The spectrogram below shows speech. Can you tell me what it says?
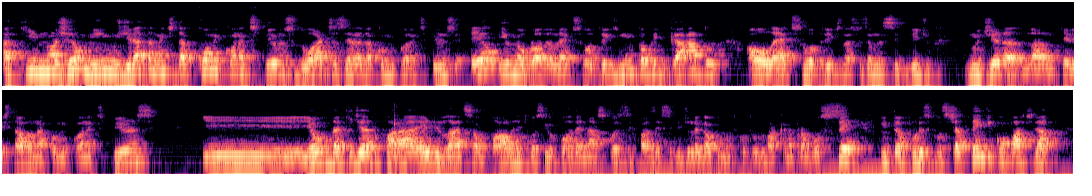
aqui nós reunimos diretamente da Comic Con Experience, do Art Zero da Comic Con Experience, eu e o meu brother Lex Rodrigues. Muito obrigado ao Lex Rodrigues. Nós fizemos esse vídeo no dia da, que ele estava na Comic Con Experience. E eu daqui direto do Pará, ele lá de São Paulo, a gente conseguiu coordenar as coisas e fazer esse vídeo legal com muito conteúdo bacana para você. Então é por isso que você já tem que compartilhar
